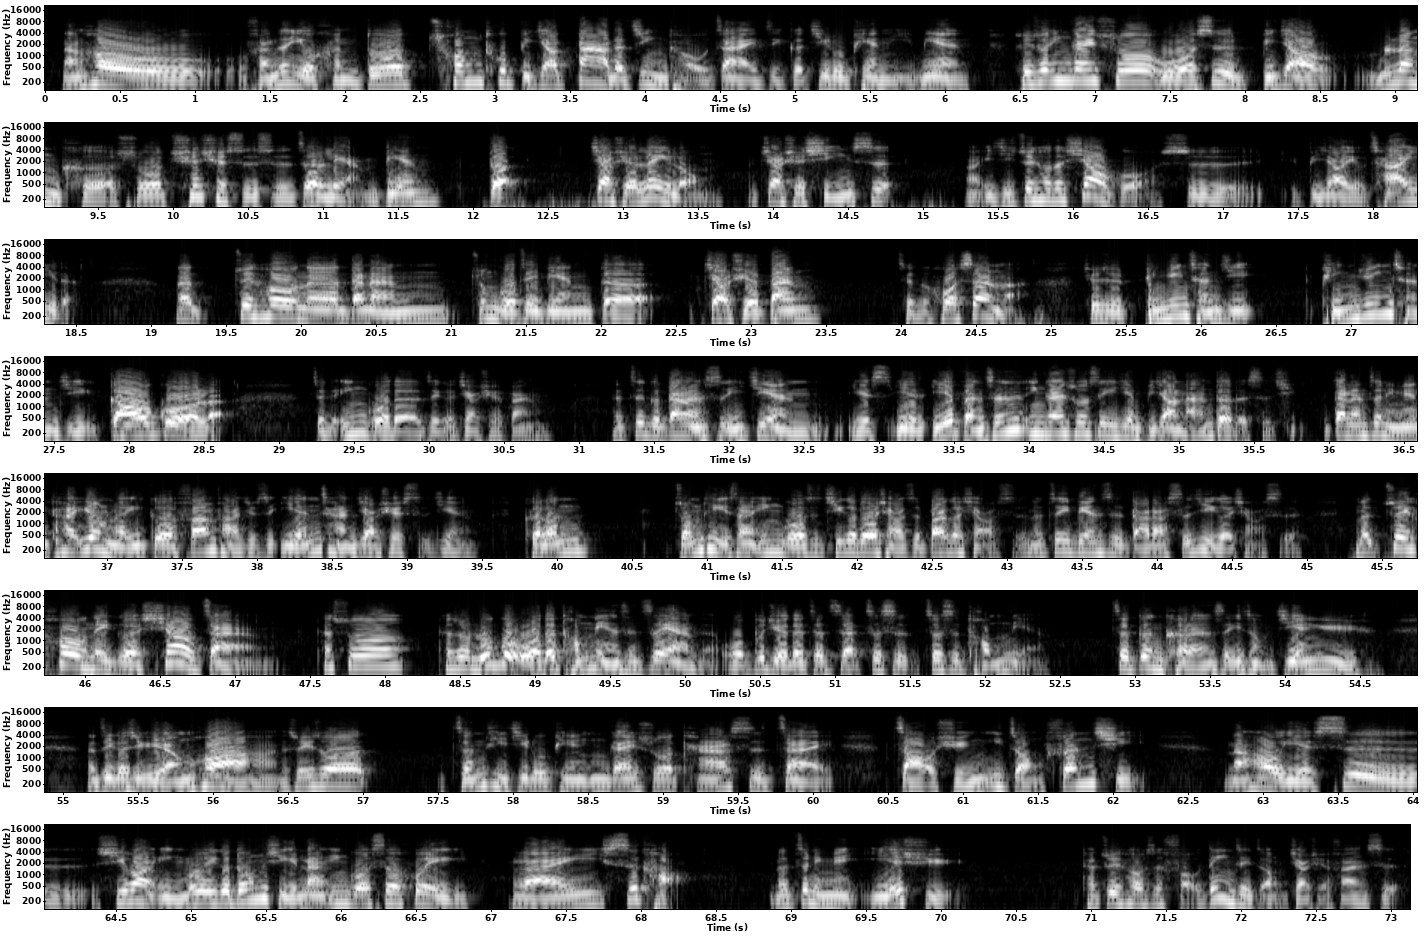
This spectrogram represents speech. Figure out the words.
然后反正有很多冲突比较大的镜头在这个纪录片里面，所以说应该说我是比较认可说确确实实这两边。的教学内容、教学形式啊，以及最后的效果是比较有差异的。那最后呢，当然中国这边的教学班这个获胜了，就是平均成绩平均成绩高过了这个英国的这个教学班。那这个当然是一件，也是也也本身应该说是一件比较难得的事情。当然这里面他用了一个方法，就是延长教学时间，可能。总体上，英国是七个多小时、八个小时，那这边是达到十几个小时。那最后那个校长他说：“他说如果我的童年是这样的，我不觉得这这这是这是童年，这更可能是一种监狱。”那这个是原话哈。所以说，整体纪录片应该说它是在找寻一种分歧，然后也是希望引入一个东西，让英国社会来思考。那这里面也许。他最后是否定这种教学方式，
